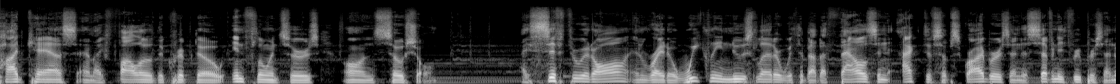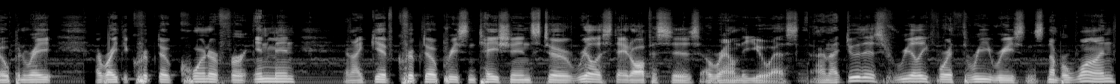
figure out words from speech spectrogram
podcasts and I follow the crypto influencers on social. I sift through it all and write a weekly newsletter with about a thousand active subscribers and a 73% open rate. I write the Crypto Corner for Inman and I give crypto presentations to real estate offices around the US. And I do this really for three reasons. Number one,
